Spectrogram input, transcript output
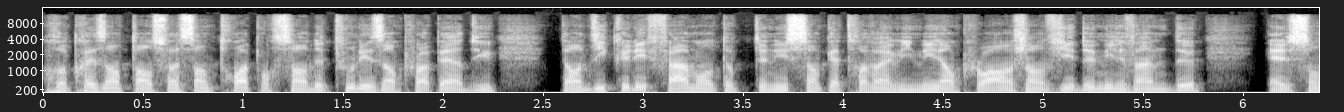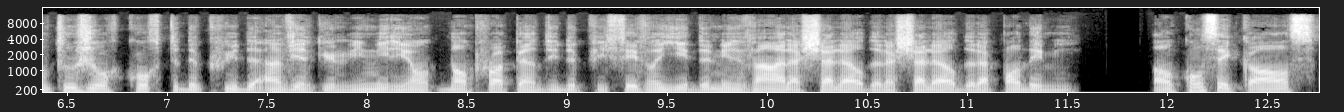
représentant 63% de tous les emplois perdus, tandis que les femmes ont obtenu 188 000 emplois en janvier 2022. Elles sont toujours courtes de plus de 1,8 million d'emplois perdus depuis février 2020 à la chaleur de la chaleur de la pandémie. En conséquence,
